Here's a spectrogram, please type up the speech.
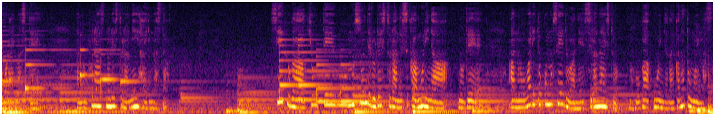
もらいましてあのフランスのレストランに入りました。政府が協定を結んでるレストランでしか無理なのであの割とこの制度はね知らない人の方が多いんじゃないかなと思います。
